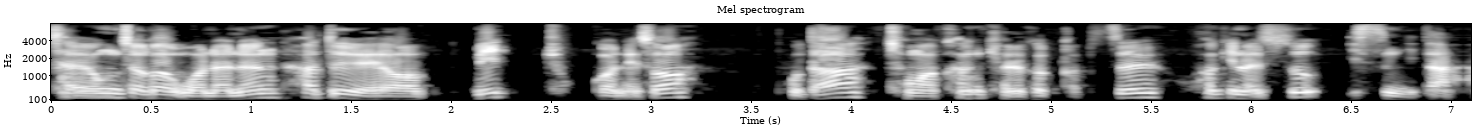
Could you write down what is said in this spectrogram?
사용자가 원하는 하드웨어 및 조건에서 보다 정확한 결과값을 확인할 수 있습니다.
